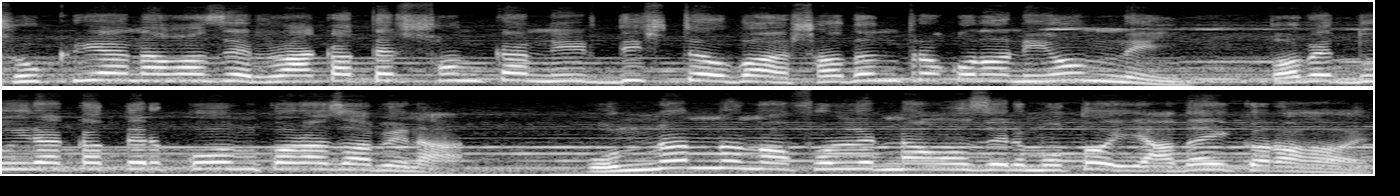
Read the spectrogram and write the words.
শুক্রিয়া নামাজের রাকাতের সংখ্যা নির্দিষ্ট বা স্বতন্ত্র কোনো নিয়ম নেই, তবে দুই রাকাতের কম করা যাবে না। অন্যান্য নফলের নামাজের মতোই আদায় করা হয়।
